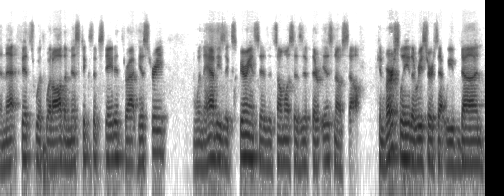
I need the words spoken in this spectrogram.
And that fits with what all the mystics have stated throughout history. And when they have these experiences, it's almost as if there is no self. Conversely, the research that we've done,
